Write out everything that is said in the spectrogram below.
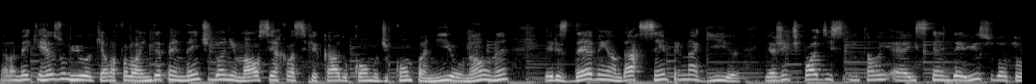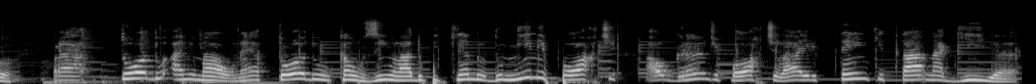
ela meio que resumiu aqui. Ela falou: ó, independente do animal ser classificado como de companhia ou não, né? Eles devem andar sempre na guia. E a gente pode então é, estender isso, doutor, para todo animal, né? Todo cãozinho lá do pequeno, do mini porte ao grande porte lá, ele tem que estar tá na guia.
